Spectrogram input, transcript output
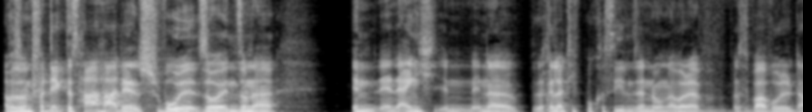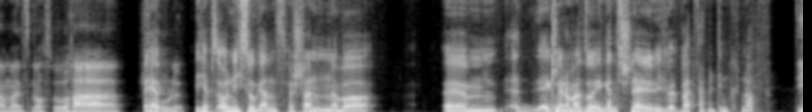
aber so ein verdecktes Haha, der ist schwul, so in so einer, in, in eigentlich in, in einer relativ progressiven Sendung, aber da- das war wohl damals noch so, haha, Ich Schwule. Ich habe es auch nicht so ganz verstanden, aber ähm, äh, erklär noch mal so ganz schnell. Ich, was war mit dem Knopf? Die,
